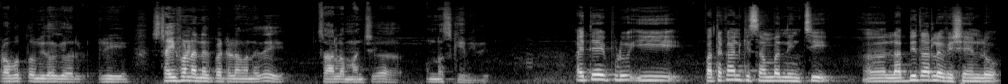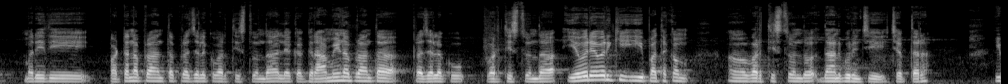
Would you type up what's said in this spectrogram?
ప్రభుత్వం ఇది స్టైఫండ్ అనేది పెట్టడం అనేది చాలా మంచిగా ఉన్న స్కీమ్ ఇది. అయితే ఇప్పుడు ఈ పథకానికి సంబంధించి లబ్ధిదారుల విషయంలో మరి ఇది పట్టణ ప్రాంత ప్రజలకు వర్తిస్తుందా? లేక గ్రామీణ ప్రాంత ప్రజలకు వర్తిస్తుందా? ఎవరెవరికి ఈ పథకం వర్తిస్తుందో దాని గురించి చెప్తారా? ఈ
